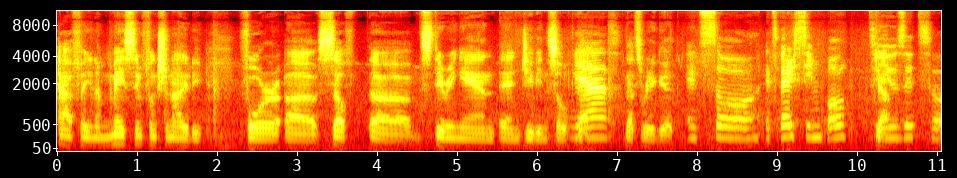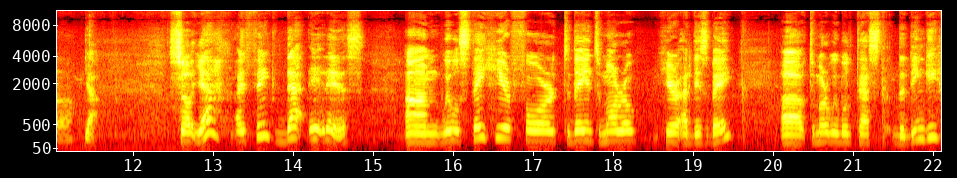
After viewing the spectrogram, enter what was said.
have an amazing functionality for uh, self uh, steering and and jeeping. So that, that's really good. it's so it's very simple to Yeah. use it so yeah, So yeah, I think that it is. Um, we will stay here for today and tomorrow here at this bay. Uh, tomorrow we will test the dinghy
